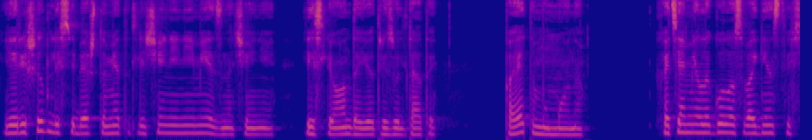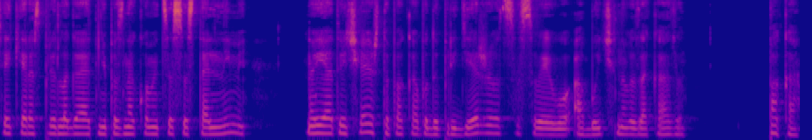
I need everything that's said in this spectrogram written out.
Я решил для себя, что метод лечения не имеет значения, если он дает результаты. Поэтому Мона – Хотя милый голос в агентстве всякий раз предлагает мне познакомиться с остальными, но я отвечаю, что пока буду придерживаться своего обычного заказа. Пока.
